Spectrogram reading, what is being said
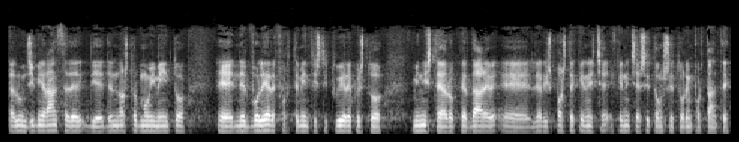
la lungimiranza de, de, del nostro movimento eh, nel volere fortemente istituire questo Ministero per dare eh, le risposte che, nece- che, necessita un settore importante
